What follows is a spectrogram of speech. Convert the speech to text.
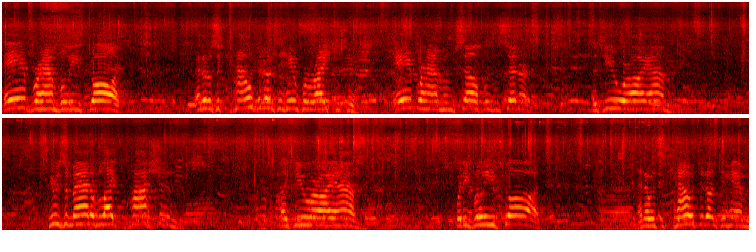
Abraham believed God, and it was accounted unto him for righteousness. Abraham himself was a sinner, as you or I am. He was a man of like passions, like you or I am. But he believed God, and it was accounted unto him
